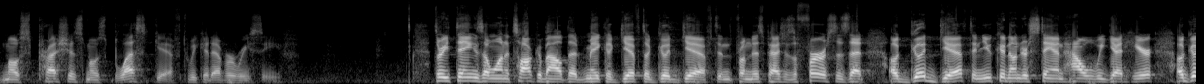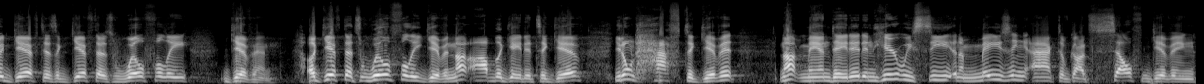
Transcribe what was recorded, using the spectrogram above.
most precious, most blessed gift we could ever receive. Three things I want to talk about that make a gift a good gift and from this passage. The first is that a good gift, and you can understand how we get here, a good gift is a gift that is willfully given. A gift that's willfully given, not obligated to give. You don't have to give it not mandated. And here we see an amazing act of God's self giving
